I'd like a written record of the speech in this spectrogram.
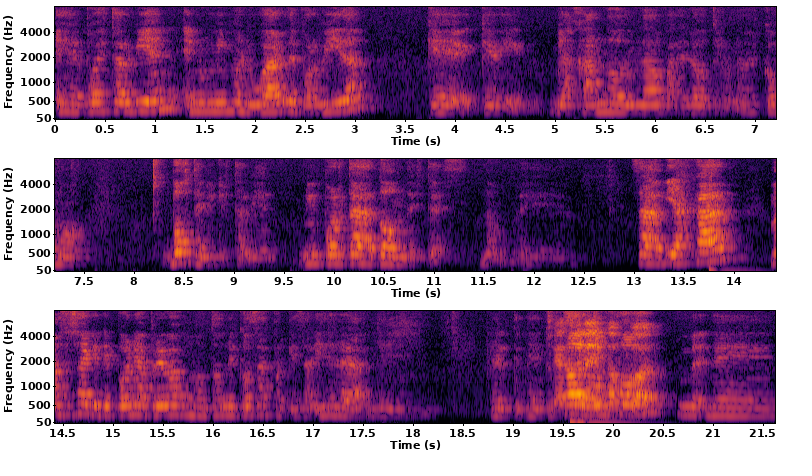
eh, puede estar bien en un mismo lugar de por vida que, que viajando de un lado para el otro, ¿no? Es como vos tenés que estar bien, no importa dónde estés, ¿no? Eh, o sea, viajar, más allá de que te pone a prueba un montón de cosas porque salís de, la, de, de tu La estado zona de confort, de-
